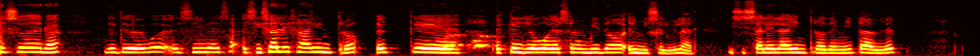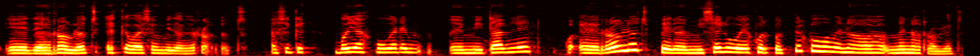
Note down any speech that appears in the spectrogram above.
Eso era de que si, si sale esa intro es que es que yo voy a hacer un video en mi celular. Y si sale la intro de mi tablet eh, de Roblox es que voy a hacer un video de Roblox. Así que voy a jugar en, mi tablet eh, Roblox pero en mi celular voy a jugar cualquier juego menos, menos Roblox.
